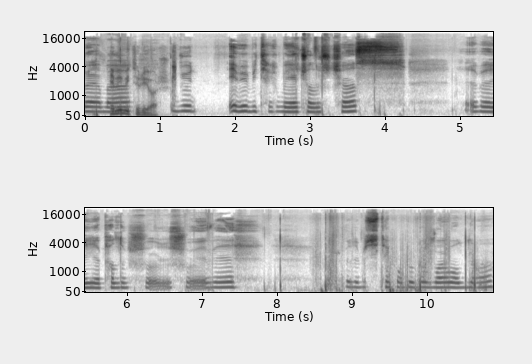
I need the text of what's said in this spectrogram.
Merhaba. Evi bitiriyor. Bugün evi bitirmeye çalışacağız. Hemen yapalım şu, şu evi. Şöyle bir step odamız var onda.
